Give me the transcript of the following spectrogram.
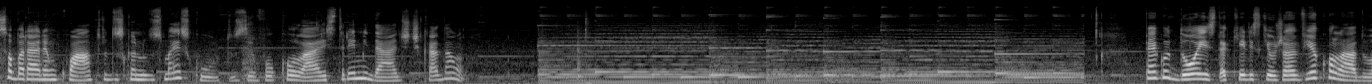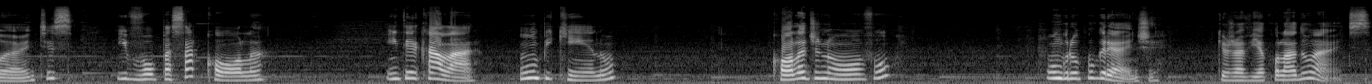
Sobraram quatro dos canudos mais curtos. Eu vou colar a extremidade de cada um. Pego dois daqueles que eu já havia colado antes e vou passar cola, intercalar um pequeno, cola de novo, um grupo grande que eu já havia colado antes,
